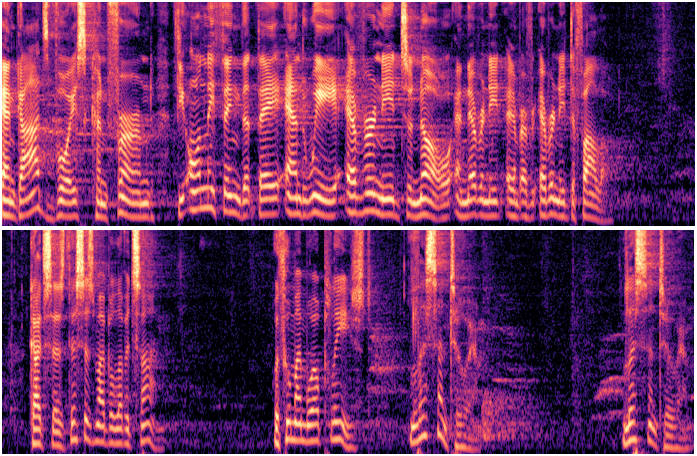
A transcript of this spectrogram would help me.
And God's voice confirmed the only thing that they and we ever need to know and never need, ever, ever need to follow. God says, This is my beloved Son, with whom I'm well pleased. Listen to him. Listen to him.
